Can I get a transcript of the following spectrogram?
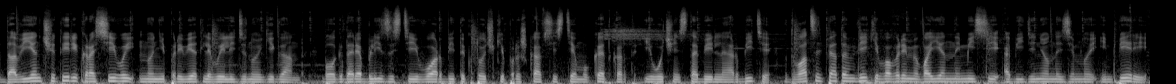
Давьен 4 красивый, но неприветливый ледяной гигант. Благодаря близости его орбиты к точке прыжка в систему Кэткарт и очень стабильной орбите, в 25 веке во время военной миссии Объединенной Земной Империи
